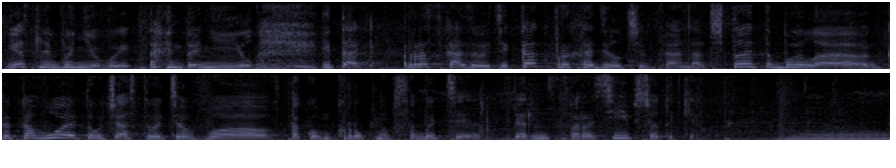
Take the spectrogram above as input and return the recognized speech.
если бы не вы, Даниил. Итак, рассказывайте, как проходил чемпионат? Что это было? Каково это участвовать в, в таком крупном событии? Первенство России все-таки. Ну,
